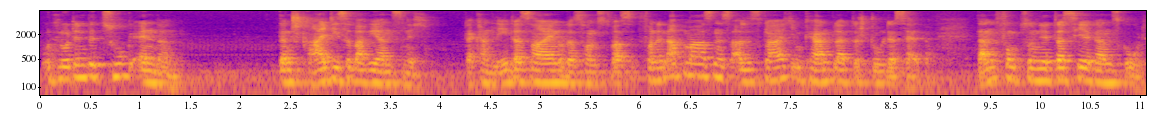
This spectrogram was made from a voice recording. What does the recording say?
und nur den Bezug ändern, dann strahlt diese Varianz nicht. Der kann Leder sein oder sonst was. Von den Abmaßen ist alles gleich, im Kern bleibt der Stuhl derselbe. Dann funktioniert das hier ganz gut.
